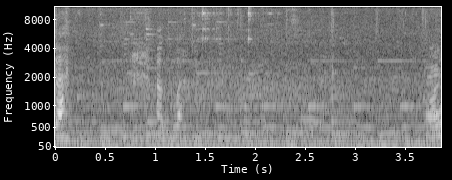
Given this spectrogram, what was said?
Okay. Ăn qua. Đấy.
